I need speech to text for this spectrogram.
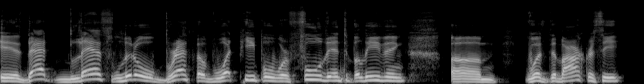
is that last little breath of what people were fooled into believing um, was democracy.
